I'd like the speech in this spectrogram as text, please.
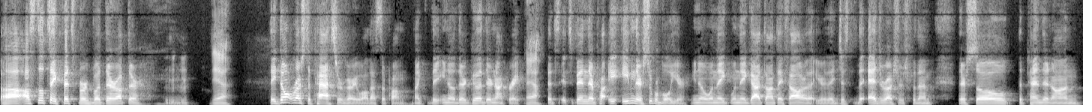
Uh, I'll still take Pittsburgh, but they're up there. hmm Yeah. They don't rush the passer very well. That's the problem. Like they, you know, they're good. They're not great. Yeah. It's it's been their even their Super Bowl year. You know, when they when they got Dante Fowler that year, they just the edge rushers for them. They're so dependent on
